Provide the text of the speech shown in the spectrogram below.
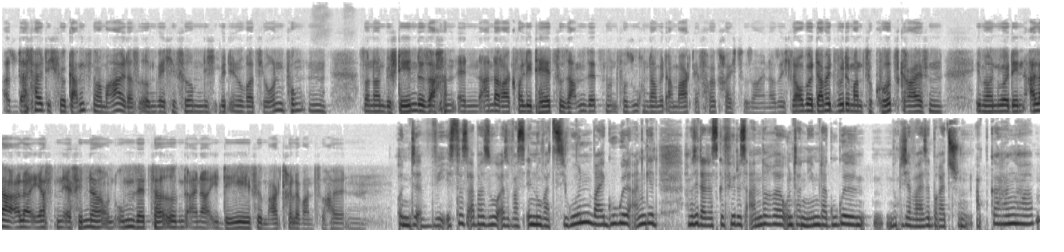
Also das halte ich für ganz normal, dass irgendwelche Firmen nicht mit Innovationen punkten, sondern bestehende Sachen in anderer Qualität zusammensetzen und versuchen damit am Markt erfolgreich zu sein. Also ich glaube, damit würde man zu kurz greifen, immer nur den aller, allerersten Erfinder und Umsetzer irgendeiner Idee für marktrelevant zu halten. Und wie ist das aber so, also was Innovationen bei Google angeht, haben Sie da das Gefühl, dass andere Unternehmen da Google möglicherweise bereits schon abgehangen haben?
